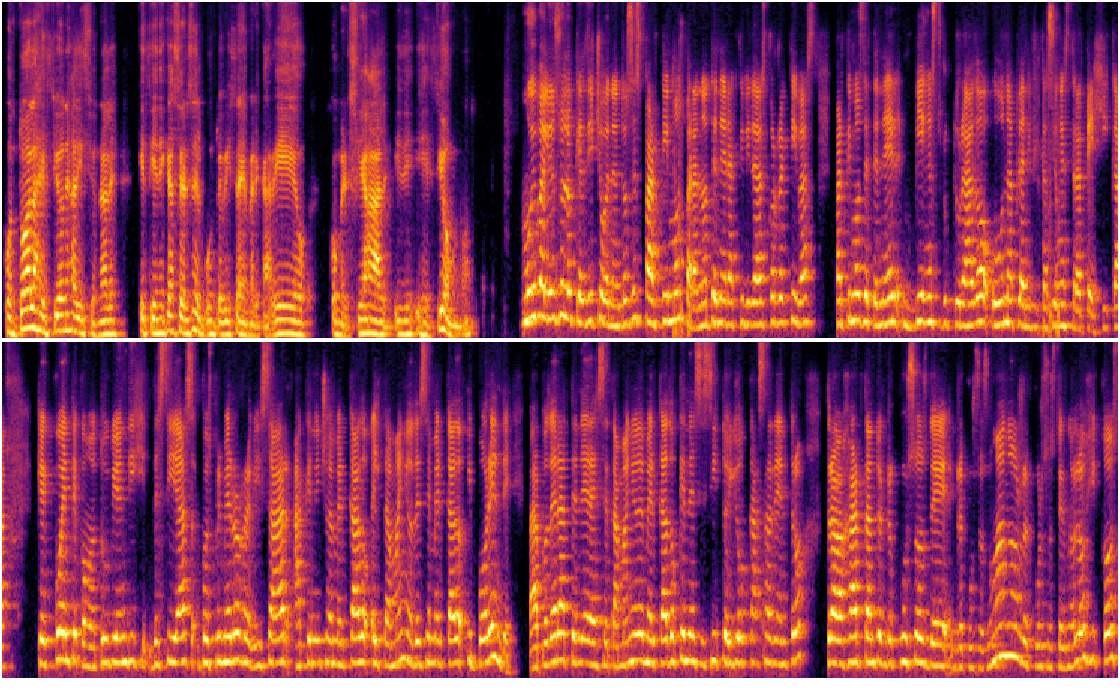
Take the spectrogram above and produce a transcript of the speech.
con todas las gestiones adicionales que tiene que hacerse desde el punto de vista de mercadeo, comercial y, de, y gestión. ¿no? Muy valioso lo que has dicho. Bueno, entonces partimos, para no tener actividades correctivas, partimos de tener bien estructurado una planificación estratégica que cuente, como tú bien decías, pues primero revisar a qué nicho de mercado, el tamaño de ese mercado y por ende, para poder atender a ese tamaño de mercado que necesito yo casa adentro, trabajar tanto en recursos de recursos humanos, recursos tecnológicos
